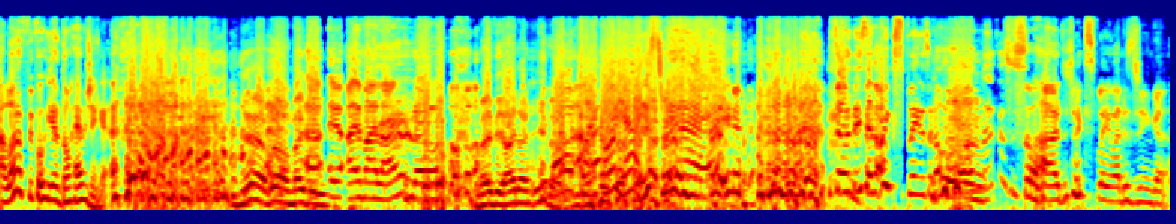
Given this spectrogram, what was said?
a lot of people here don't have ginga. yeah, well, maybe Uh, am I lying? No. maybe I don't either. like, oh yeah, it's true. so they said, "Oh, explain." I said, "Oh, this is so hard to explain what is ginga."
